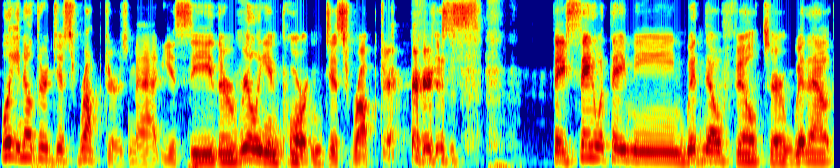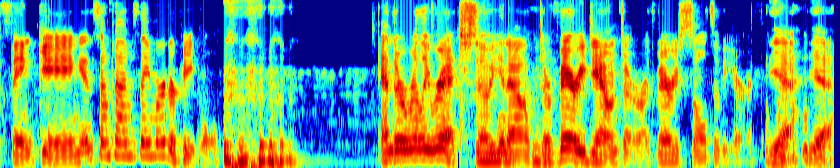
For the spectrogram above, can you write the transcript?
Well, you know, they're disruptors, Matt. You see, they're really important disruptors. they say what they mean with no filter, without thinking, and sometimes they murder people. and they're really rich, so you know they're hmm. very down to earth, very salt of the earth. yeah, yeah.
